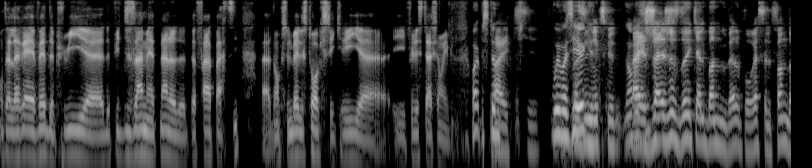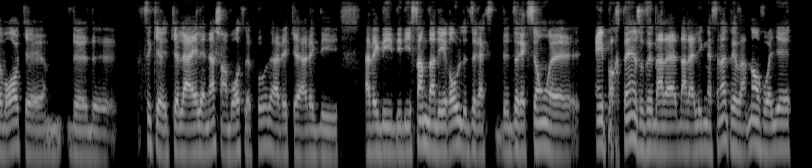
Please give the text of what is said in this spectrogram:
dont elle rêvait depuis, euh, depuis 10 ans maintenant là, de, de faire partie. Euh, donc, c'est une belle histoire qui s'écrit euh, et félicitations, Émilie. Ouais, une- Ouais, qui- Oui, vas-y. Non, Ben. J'allais juste dire quelle bonne nouvelle pour elle. C'est le fun de voir que, de, de- tu sais, que, que la LNH emboîte le pas là, avec, avec, des, avec des, des- des femmes dans des rôles de, direc- de direction euh, importants. Je veux dire, dans la, dans la Ligue nationale, présentement, on voyait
